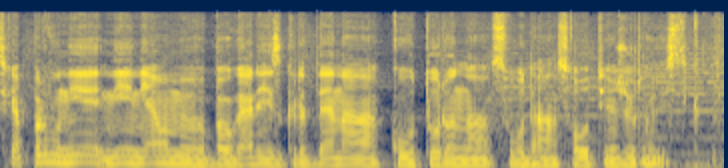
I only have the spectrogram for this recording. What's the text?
Сега, първо, ние, ние нямаме в България изградена култура на свобода на словото и на журналистиката.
